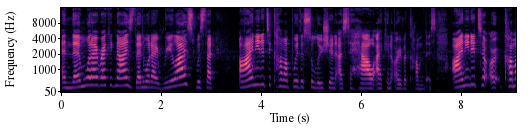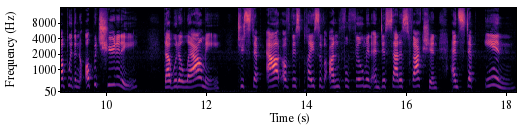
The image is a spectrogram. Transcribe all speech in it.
And then what I recognized, then what I realized was that I needed to come up with a solution as to how I can overcome this. I needed to uh, come up with an opportunity that would allow me to step out of this place of unfulfillment and dissatisfaction and step in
